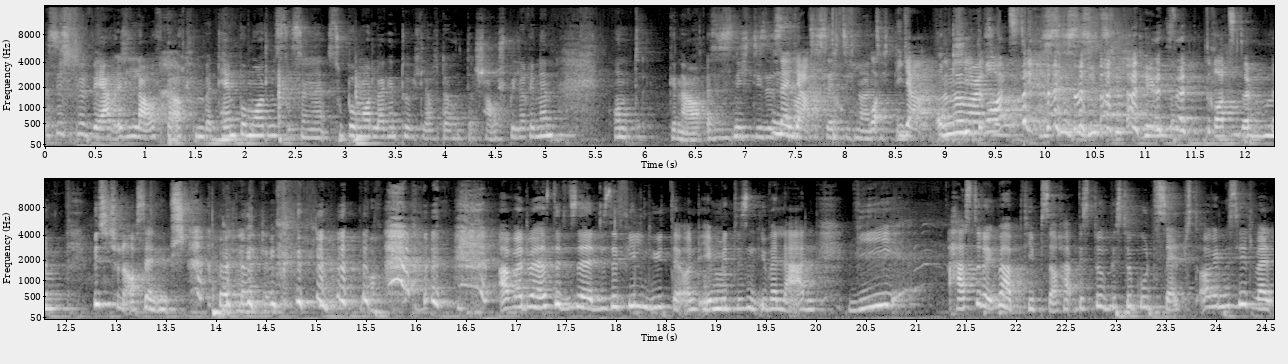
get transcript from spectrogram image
es ist für Werbe, ich laufe da auch, ich bin bei Tempo Models, das ist eine Supermodelagentur, ich laufe da unter Schauspielerinnen und genau, also es ist nicht dieses Naja, 90, 60, 90. Ding. ja, okay, trotzdem. So. Trotzdem. Bist schon auch sehr hübsch. Aber du hast ja diese, diese vielen Hüte und eben mit diesen Überladen. Wie hast du da überhaupt Tipps auch? Bist du, bist du gut selbst organisiert? Weil,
